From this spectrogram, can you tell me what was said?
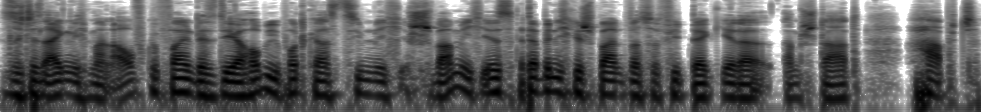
Ist euch das eigentlich mal aufgefallen, dass der Hobby-Podcast ziemlich schwammig ist? Da bin ich gespannt, was für Feedback ihr da am Start habt.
